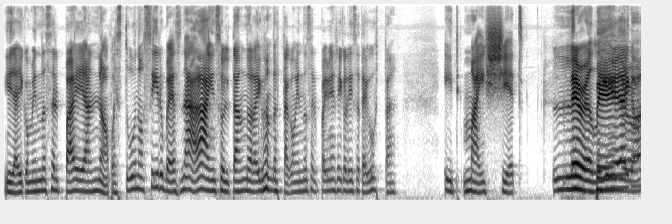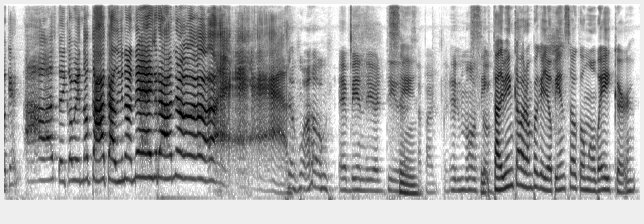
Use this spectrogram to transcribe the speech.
Y ella ahí comiéndose el pay, y ella, no, pues tú no sirves nada, insultándola. Y cuando está comiéndose el pay bien rico, le dice, ¿te gusta? Eat my shit. Literally. Y ella como que, ¡ah! Estoy comiendo caca de una negra, no. wow. Es bien divertida Sí. esa parte. Hermoso. Sí, está bien cabrón porque yo pienso como Baker.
